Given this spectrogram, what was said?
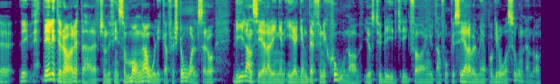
Eh, det, det, är lite rörigt det här eftersom det finns så många olika förståelser och vi lanserar ingen egen definition av just hybridkrigföring utan fokuserar väl mer på gråzonen då.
